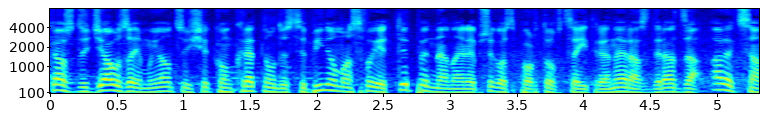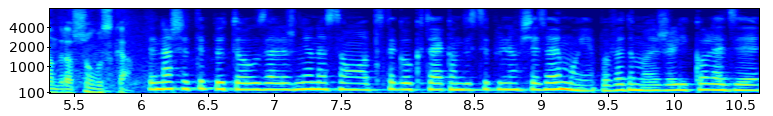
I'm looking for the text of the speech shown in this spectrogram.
Każdy dział zajmujący się konkretną dyscypliną ma swoje typy na najlepszego sportowca i trenera, zdradza Aleksandra Szumska. Te nasze typy to uzależnione są od tego, kto jaką dyscypliną się zajmuje, bo wiadomo, jeżeli koledzy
